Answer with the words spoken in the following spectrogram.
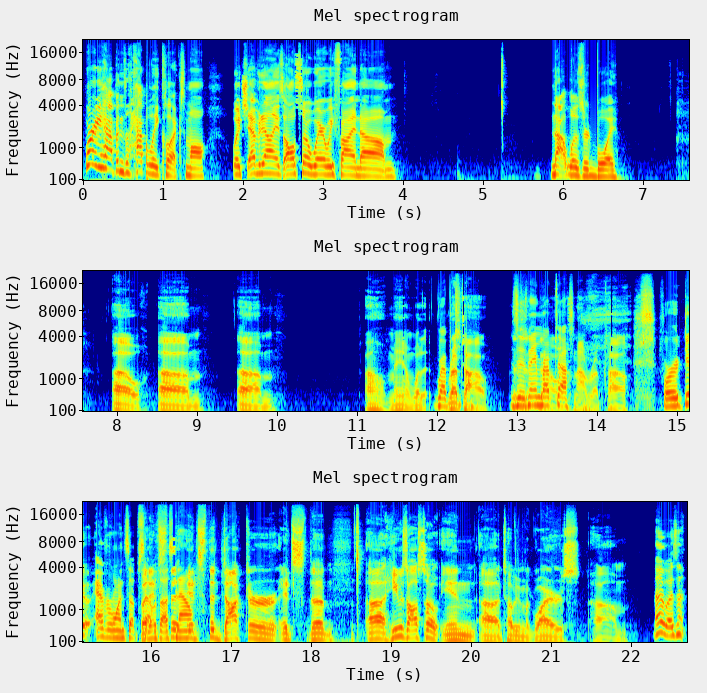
where he happens to happily collect small, which evidently is also where we find um not Lizard Boy. Oh, um, um, oh man, what? Rept- reptile. Is his name no, Reptile? It's not reptile. We're do- everyone's upset But with us the, now. it's the doctor. It's the. Uh, he was also in uh, Tobey Maguire's. Um, no, it wasn't.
